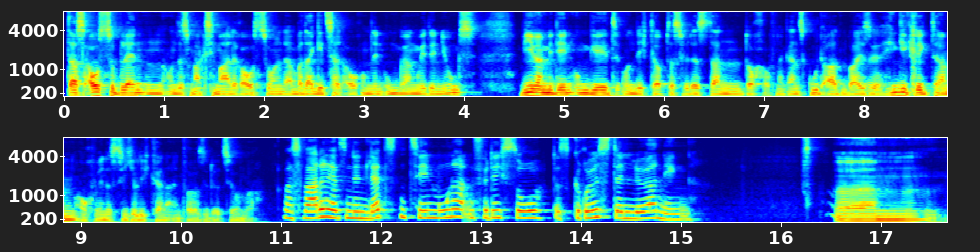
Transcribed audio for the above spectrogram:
das auszublenden und das Maximale rauszuholen. Aber da geht's halt auch um den Umgang mit den Jungs, wie man mit denen umgeht. Und ich glaube, dass wir das dann doch auf eine ganz gute Art und Weise hingekriegt haben, auch wenn es sicherlich keine einfache Situation war. Was war denn jetzt in den letzten zehn Monaten für dich so das größte Learning? Ähm,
